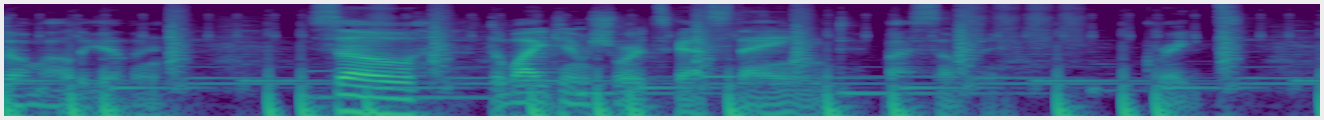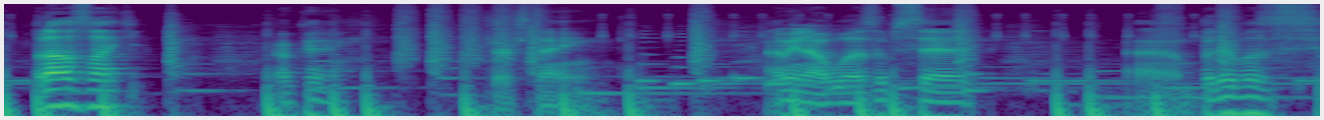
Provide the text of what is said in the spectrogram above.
throw them all together. So the white gym shorts got stained by something. Great. But I was like, okay, they're stained. I mean, I was upset, um, but it was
